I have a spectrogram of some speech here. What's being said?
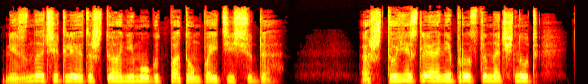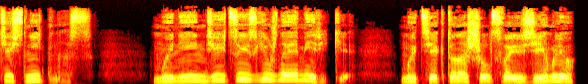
не значит ли это, что они могут потом пойти сюда? А что, если они просто начнут теснить нас? Мы не индейцы из Южной Америки. Мы те, кто нашел свою землю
